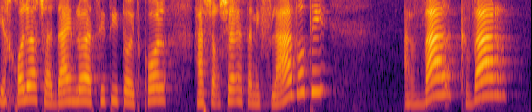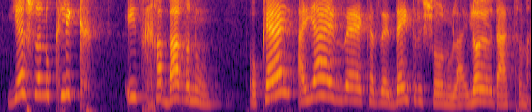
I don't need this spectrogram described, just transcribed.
יכול להיות שעדיין לא יציתי איתו את כל השרשרת הנפלאה הזאתי, אבל כבר יש לנו קליק, התחברנו, אוקיי? היה איזה כזה דייט ראשון אולי, לא יודעת מה.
